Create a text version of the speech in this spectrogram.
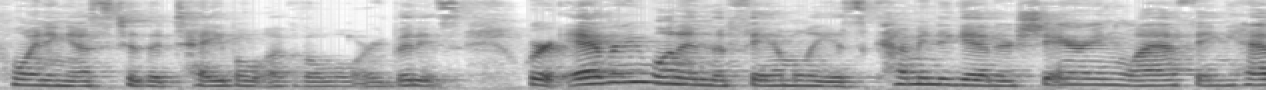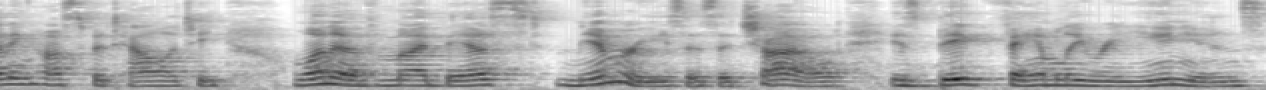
pointing us to the table of the Lord, but it's where everyone in the family is coming together, sharing, laughing, having hospitality. One of my best memories as a child is big family reunions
